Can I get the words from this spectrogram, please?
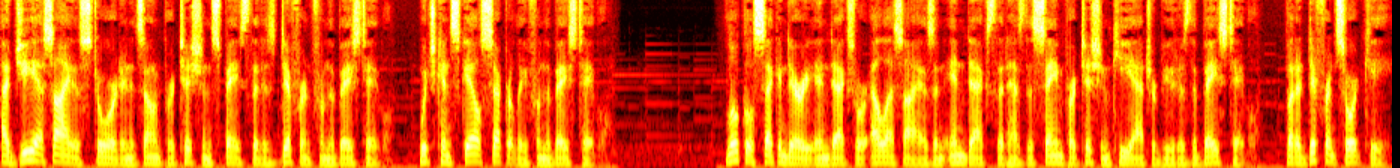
A GSI is stored in its own partition space that is different from the base table, which can scale separately from the base table. Local secondary index or LSI is an index that has the same partition key attribute as the base table, but a different sort key.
